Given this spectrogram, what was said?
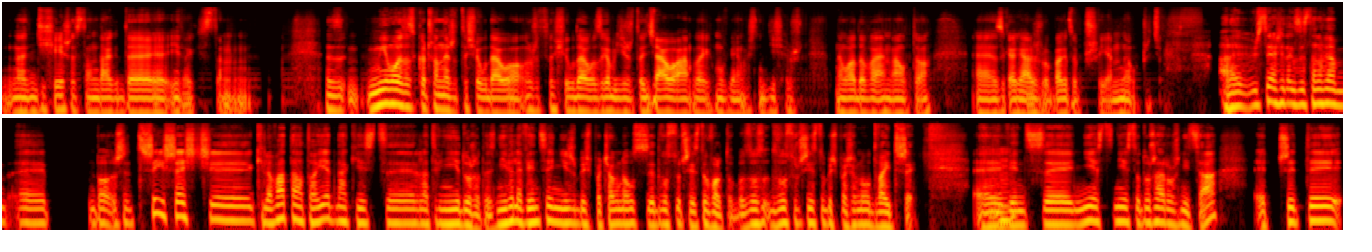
na dzisiejsze standardy i tak jestem miło zaskoczony, że to się udało, że to się udało zrobić, że to działa. Bo jak mówiłem, właśnie dzisiaj już naładowałem auto e, z garażu. Bardzo przyjemne uczucie. Ale wiesz co, ja się tak zastanawiam, bo że 3,6 y, kW to jednak jest y, relatywnie niedużo. To jest niewiele więcej niż byś pociągnął z 230 V, bo z 230 byś pociągnął 2,3. E, mhm. Więc y, nie jest, nie jest to duża różnica. E, czy ty,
